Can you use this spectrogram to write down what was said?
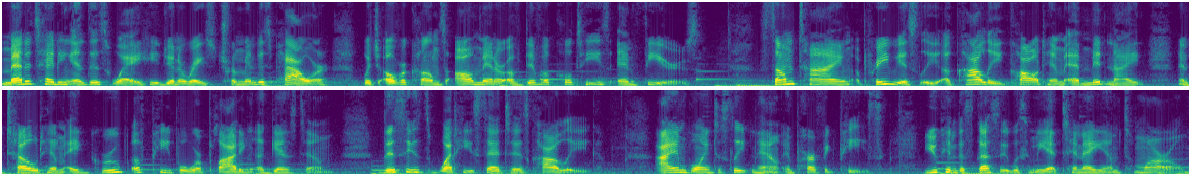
Meditating in this way, he generates tremendous power which overcomes all manner of difficulties and fears. Sometime previously, a colleague called him at midnight and told him a group of people were plotting against him. This is what he said to his colleague I am going to sleep now in perfect peace. You can discuss it with me at 10 a.m. tomorrow.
